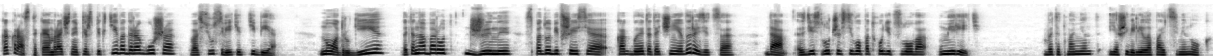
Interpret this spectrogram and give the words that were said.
Как раз такая мрачная перспектива, дорогуша, вовсю светит тебе. Ну а другие – это наоборот джины, сподобившиеся, как бы это точнее выразиться. Да, здесь лучше всего подходит слово «умереть». В этот момент я шевелила пальцами ног.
